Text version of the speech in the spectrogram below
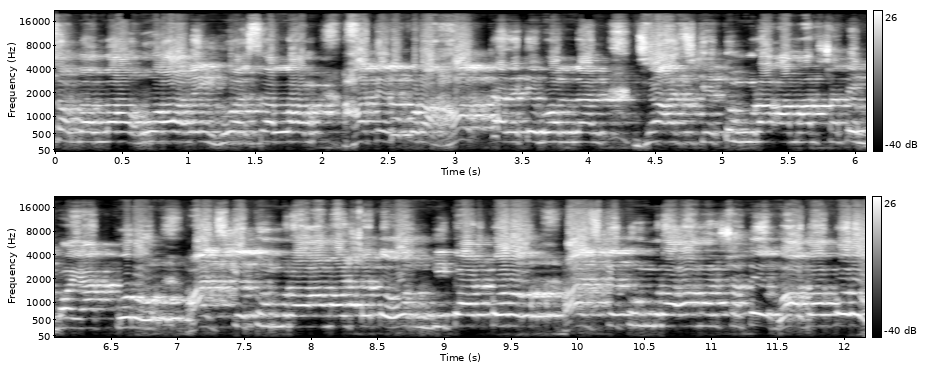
সাল্লাল্লাহু আলাইহি ওয়াসাল্লাম হাতের উপর হাতটা রেখে বললেন, যে আজকে তোমরা আমার সাথে বয়াত করো। আজকে তোমরা আমার সাথে অঙ্গীকার করো। আজকে তোমরা আমার সাথে ওয়াদা করো।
